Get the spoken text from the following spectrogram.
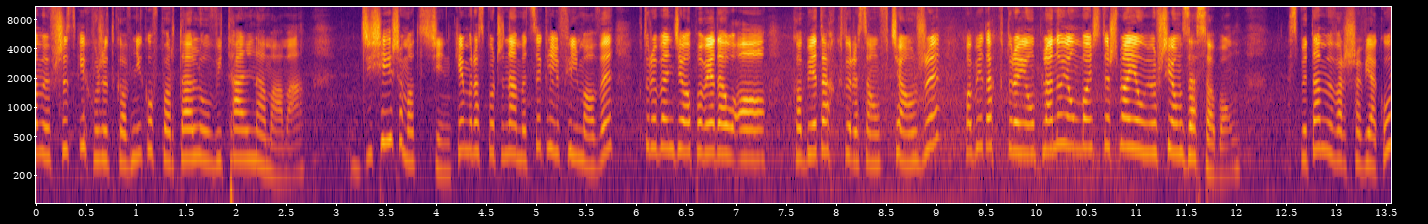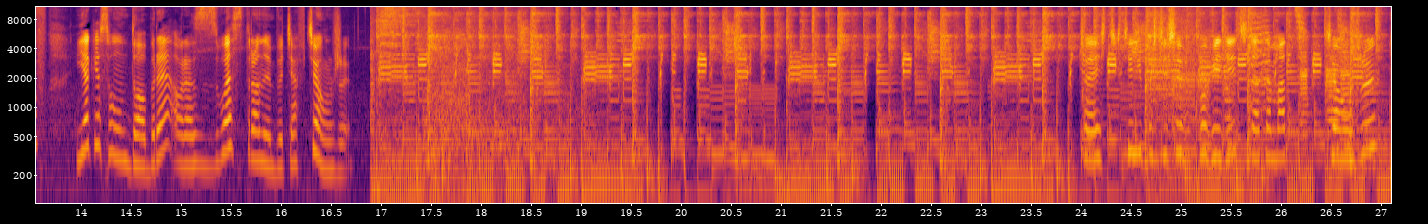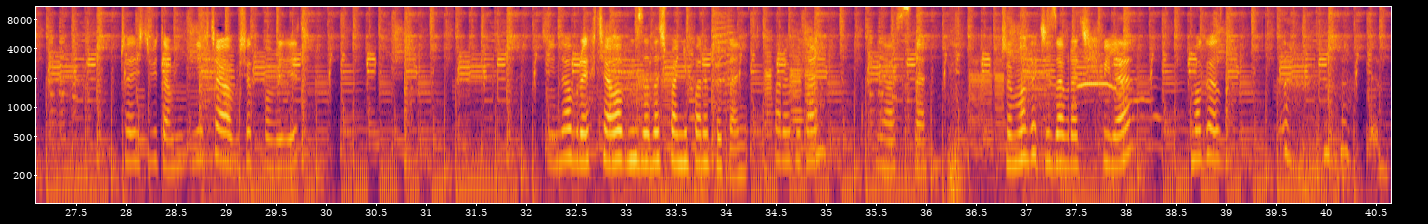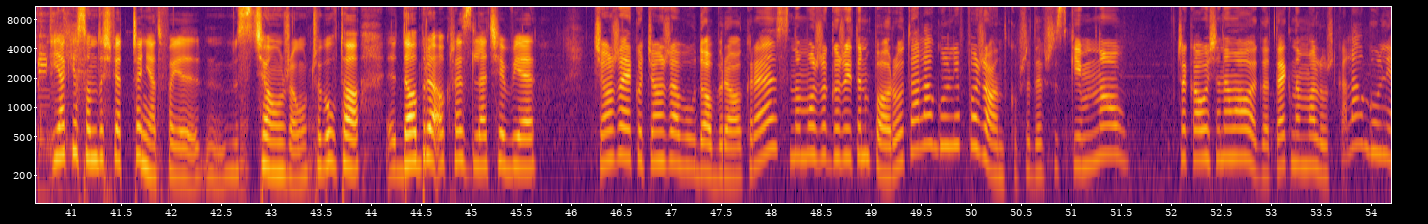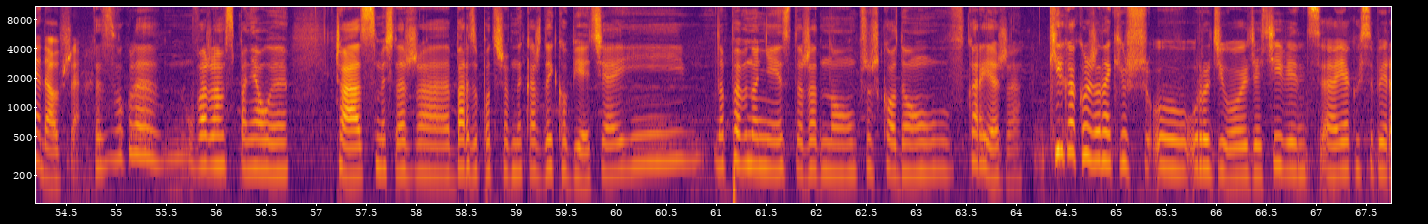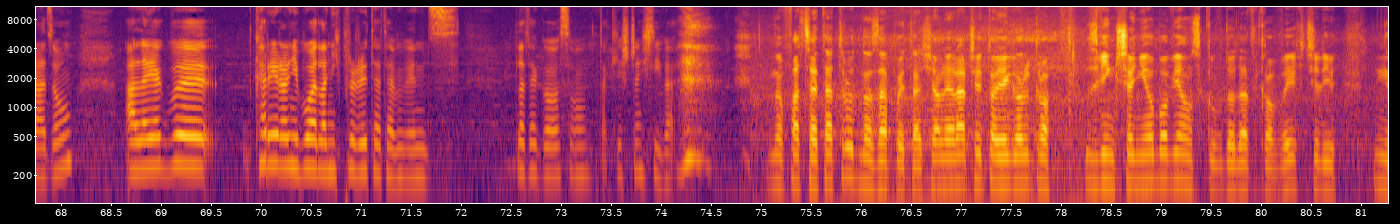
Witamy wszystkich użytkowników portalu Witalna Mama. Dzisiejszym odcinkiem rozpoczynamy cykl filmowy, który będzie opowiadał o kobietach, które są w ciąży, kobietach, które ją planują bądź też mają już ją za sobą. Spytamy warszawiaków, jakie są dobre oraz złe strony bycia w ciąży. Cześć, chcielibyście się wypowiedzieć na temat ciąży? Cześć, witam. Nie chciałabyś odpowiedzieć? Dzień dobry, chciałabym zadać Pani parę pytań. Parę pytań? Jasne. Czy mogę Cię zabrać chwilę? Mogę... Jakie są doświadczenia Twoje mm, z ciążą? Czy był to dobry okres dla Ciebie? Ciąża jako ciąża był dobry okres, no może gorzej ten poród, ale ogólnie w porządku. Przede wszystkim, no czekało się na małego, tak, na maluszka, ale ogólnie dobrze. To jest w ogóle, uważam, wspaniały czas. Myślę, że bardzo potrzebny każdej kobiecie i na pewno nie jest to żadną przeszkodą w karierze. Kilka koleżanek już urodziło dzieci, więc e, jakoś sobie radzą, ale jakby kariera nie była dla nich priorytetem, więc dlatego są takie szczęśliwe. No faceta trudno zapytać, ale raczej to jego tylko zwiększenie obowiązków dodatkowych, czyli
